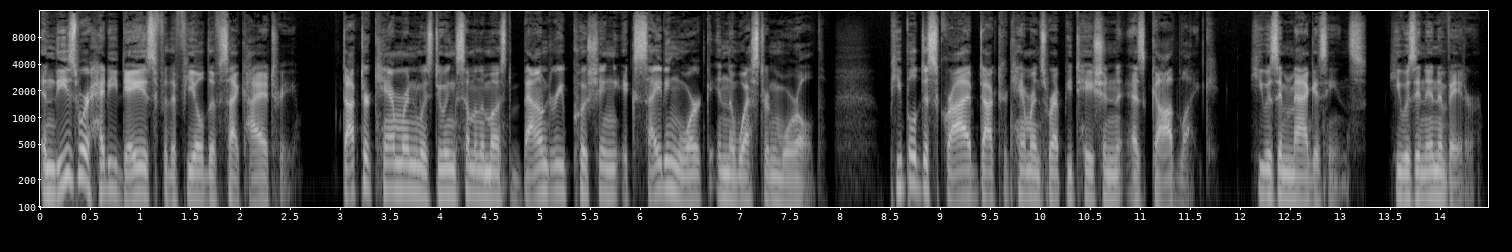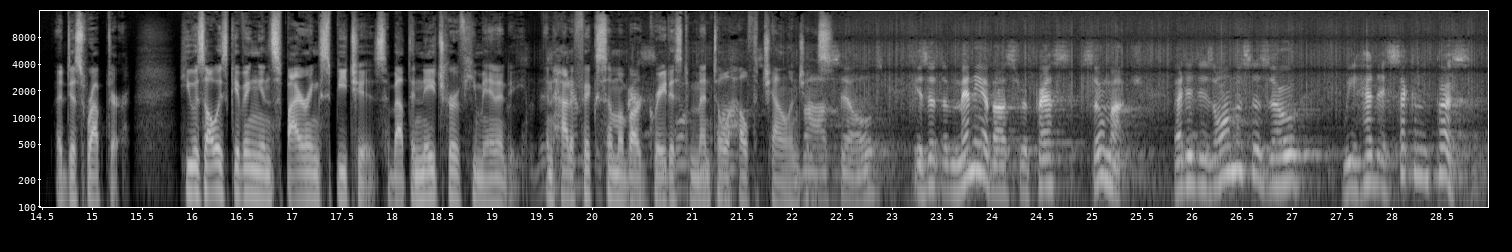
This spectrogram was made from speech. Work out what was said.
And these were heady days for the field of psychiatry. Dr. Cameron was doing some of the most boundary pushing, exciting work in the Western world. People described Dr. Cameron's reputation as godlike. He was in magazines, he was an innovator, a disruptor. He was always giving inspiring speeches about the nature of humanity and how to fix some of our greatest mental health challenges. Ourselves is that many of us repress so much that it is almost as though we had a second person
